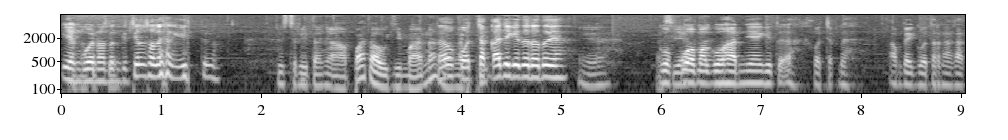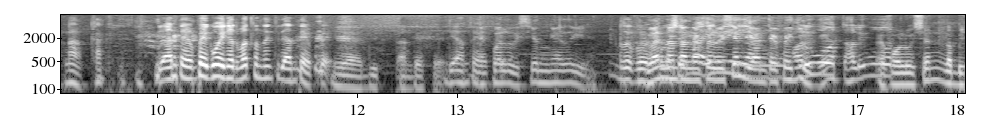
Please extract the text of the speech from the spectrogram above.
Yang gue nonton kecil. kecil soalnya yang itu. Terus ceritanya apa? Tahu gimana? Tahu kocak aja gitu nontonnya. Iya. Goku sama lah. Gohannya gitu ah, kocak dah. Sampai gue terngakak-ngakak. Di Antv gue ingat banget nonton itu di Antv. Iya di Antv. Di Antv. Evolution kali. Dragon Gua nonton Evolution ini di yang Antv juga. Hollywood, Hollywood. Evolution lebih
